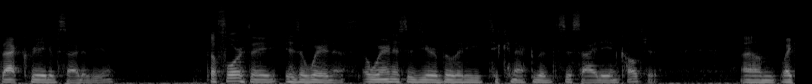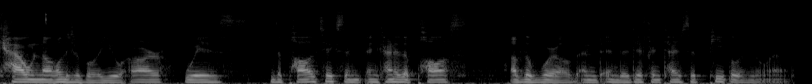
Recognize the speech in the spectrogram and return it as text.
that creative side of you. The fourth A is awareness. Awareness is your ability to connect with society and culture. Um, like how knowledgeable you are with the politics and, and kind of the pulse of the world and, and the different types of people in the world.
